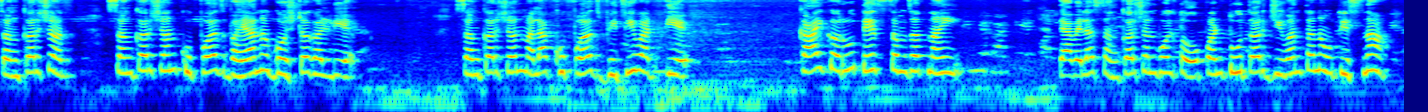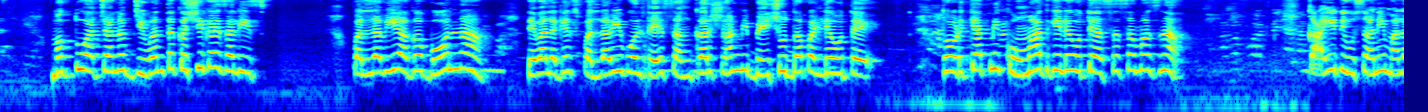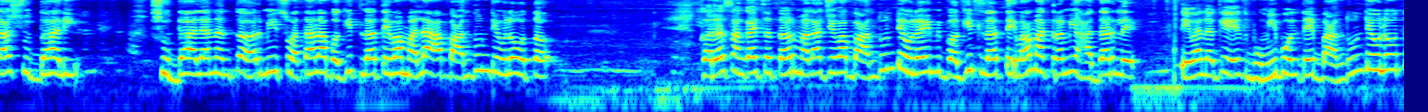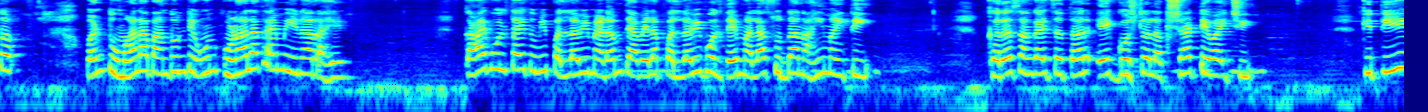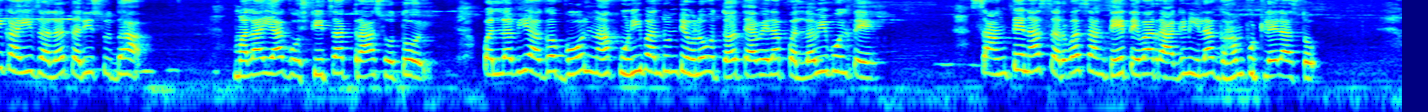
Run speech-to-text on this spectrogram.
संकर्षण. संकर्षण खूपच भयानक गोष्ट घडली आहे संकर्षण मला खूपच भीती वाटतीये. काय करू तेच समजत नाही. त्यावेळेला संकर्षण बोलतो पण तू तर जिवंत नव्हतीस ना? मग तू अचानक जिवंत कशी काय झालीस? पल्लवी अगं बोल ना. तेव्हा लगेच पल्लवी बोलते संकर्षण मी बेशुद्ध पडले होते. थोडक्यात मी कोमात गेले होते असं समज ना. काही दिवसांनी मला शुद्ध आली. शुद्ध आल्यानंतर मी स्वतःला बघितलं तेव्हा मला बांधून ठेवलं होतं. खरं सांगायचं तर मला जेव्हा बांधून ठेवलं हे मी बघितलं तेव्हा मात्र मी हादरले. तेव्हा लगेच भूमी बोलते बांधून ठेवलं होतं. पण तुम्हाला बांधून ठेवून कुणाला काय मिळणार आहे? काय बोलताय तुम्ही पल्लवी मॅडम? त्यावेळेला पल्लवी बोलते मला सुद्धा नाही माहिती. खरं सांगायचं तर एक गोष्ट लक्षात ठेवायची. कितीही काही झालं तरीसुद्धा मला या गोष्टीचा त्रास होतोय. पल्लवी अगं बोल ना कुणी बांधून ठेवलं होतं त्यावेळेला पल्लवी बोलते. सांगते ना सर्व सांगते तेव्हा रागिणीला घाम फुटलेला असतो.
